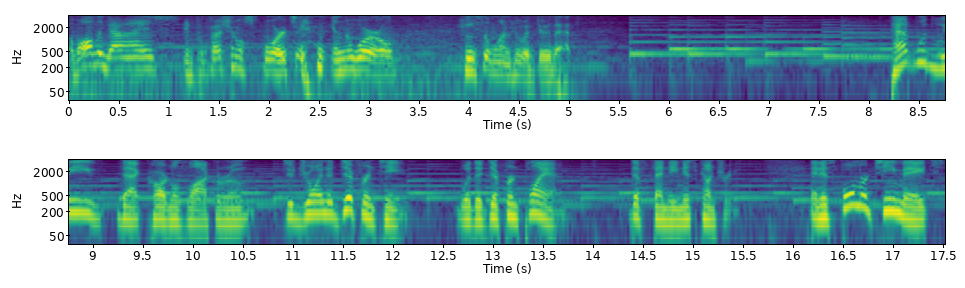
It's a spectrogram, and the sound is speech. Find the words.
of all the guys in professional sports in, in the world, he's the one who would do that. Pat would leave that Cardinals locker room to join a different team with a different plan, defending his country. And his former teammates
